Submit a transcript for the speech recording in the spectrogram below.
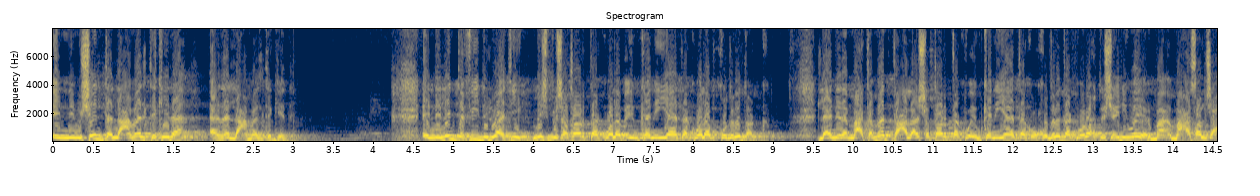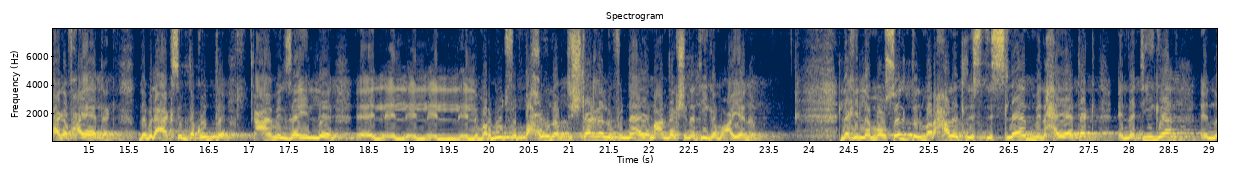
ان مش انت اللي عملت كده أنا اللي عملت كده. ان اللي انت فيه دلوقتي مش بشطارتك ولا بامكانياتك ولا بقدرتك. لأن لما اعتمدت على شطارتك وامكانياتك وقدرتك ما رحتش اني وير ما, حصلش حاجة في حياتك. ده بالعكس انت كنت عامل زي اللي مربوط في الطاحونة بتشتغل وفي النهاية ما عندكش نتيجة معينة. لكن لما وصلت لمرحلة الاستسلام من حياتك النتيجة إن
